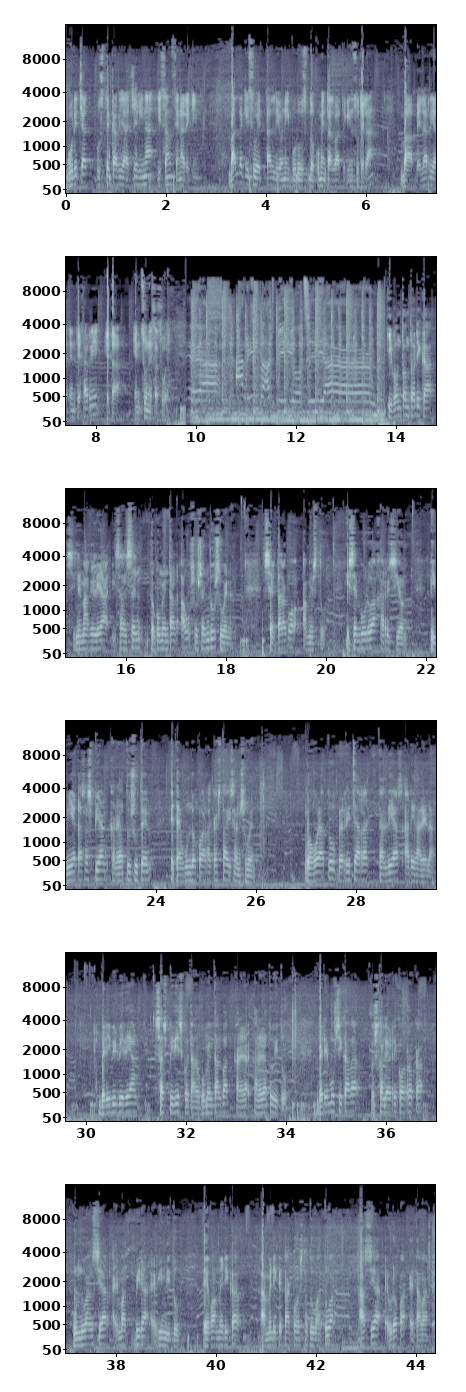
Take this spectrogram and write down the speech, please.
Guretzat ustekabea atsegina izan zenarekin. Baldakizue talde honi buruz dokumental bat egin zutela, ba belarri atente jarri eta entzun ezazue. Ibon Tontorika zinemagilea izan zen dokumental hau zuzendu zuena. Zertarako amestu. Izenburua jarri zion. 2007an kaleratu zuten eta egundoko arrakasta izan zuen. Gogoratu berritzarrak taldeaz ari garela. Bere bilbidean zazpi disko eta dokumental bat kaleratu ditu. Bere musika da Euskal Herriko roka munduan zehar hainbat bira egin ditu. Ego Amerika, Ameriketako estatu batua, Asia, Europa eta bar.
